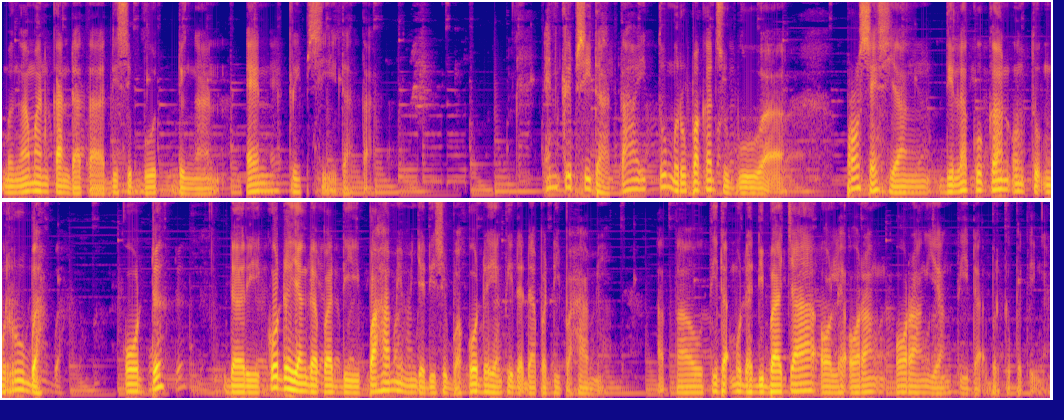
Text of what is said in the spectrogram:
mengamankan data disebut dengan enkripsi data. Enkripsi data itu merupakan sebuah proses yang dilakukan untuk merubah kode dari kode yang dapat dipahami menjadi sebuah kode yang tidak dapat dipahami atau tidak mudah dibaca oleh orang-orang yang tidak berkepentingan.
